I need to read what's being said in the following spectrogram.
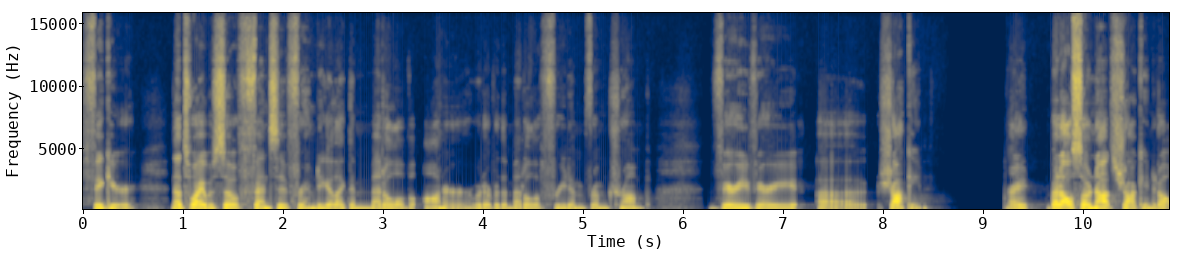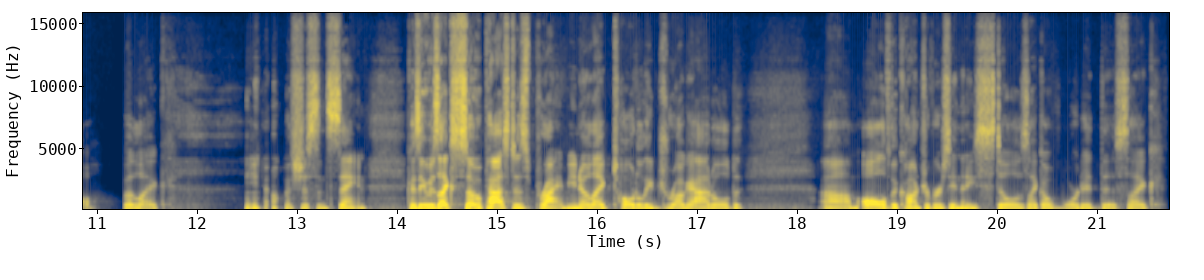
figure. That's why it was so offensive for him to get like the Medal of Honor or whatever, the Medal of Freedom from Trump. Very, very uh, shocking. Right? But also not shocking at all. But like you know, it's just insane. Because he was like so past his prime, you know, like totally drug addled, um, all of the controversy, and then he still is like awarded this like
